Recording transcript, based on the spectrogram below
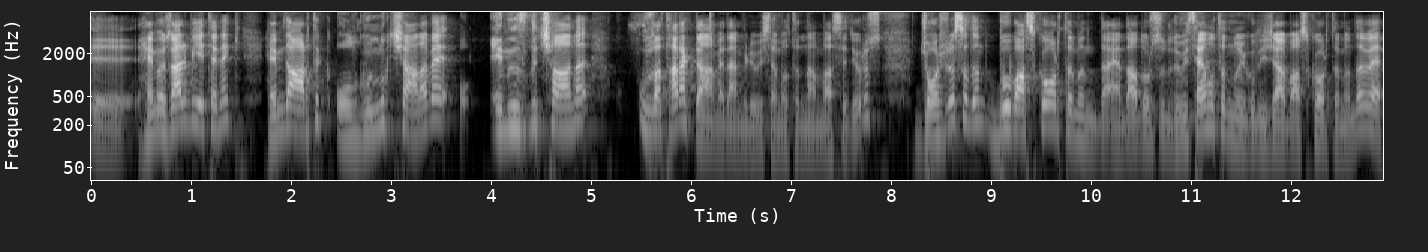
e, hem özel bir yetenek hem de artık olgunluk çağına ve en hızlı çağına uzatarak devam eden bir Lewis Hamilton'dan bahsediyoruz. George Russell'ın bu baskı ortamında yani daha doğrusu Lewis Hamilton'ın uygulayacağı baskı ortamında ve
